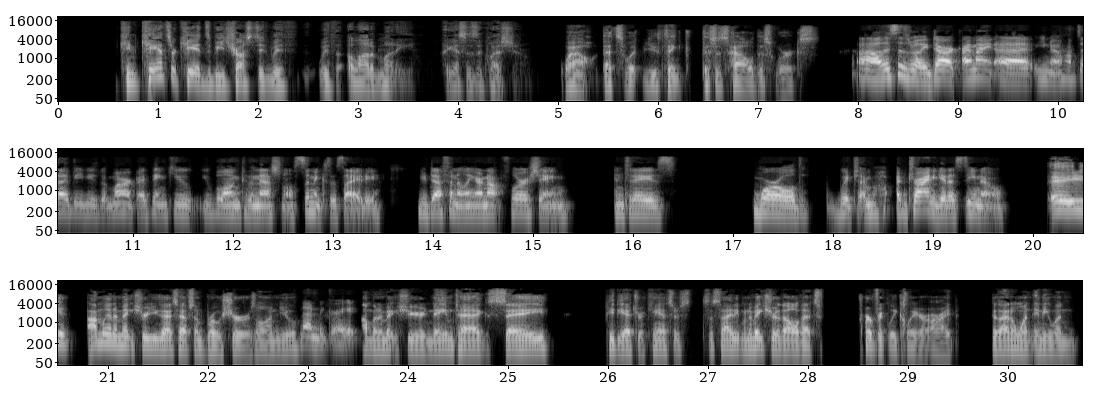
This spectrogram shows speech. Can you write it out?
Can cancer kids be trusted with with a lot of money? I guess is the question. Wow, that's what you think. This is how this works. Wow, this is really dark. I might, uh, you know, have diabetes, but Mark, I think you you belong to the National Cynic Society. You definitely are not flourishing in today's world, which I'm I'm trying to get us, you know, A, I'm going to make sure you guys have some brochures on you. that'd be great. I'm going to make sure your name tags say Pediatric Cancer Society. I'm going to make sure that all that's perfectly clear. All right, because I don't want anyone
